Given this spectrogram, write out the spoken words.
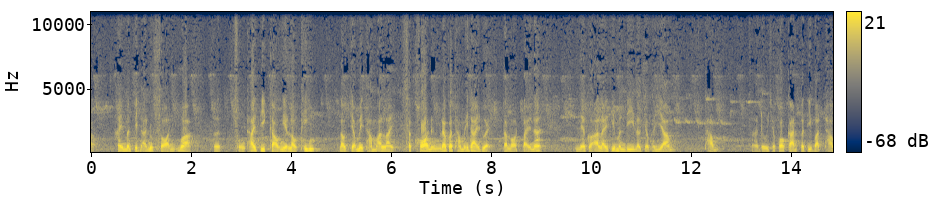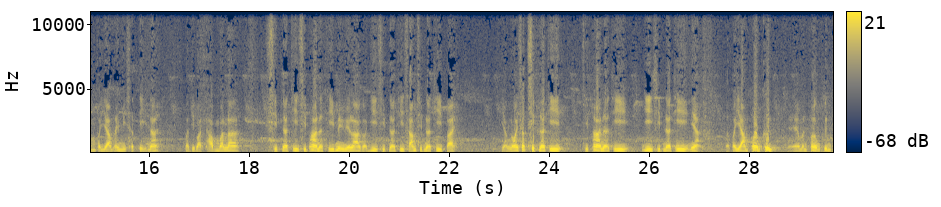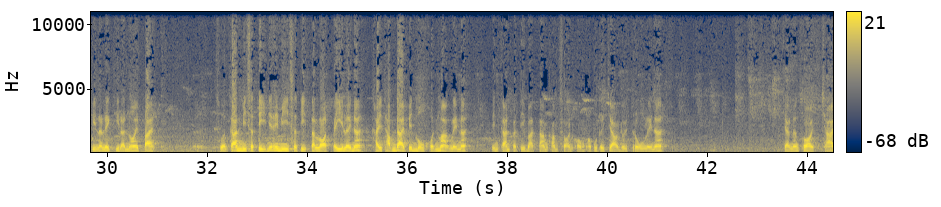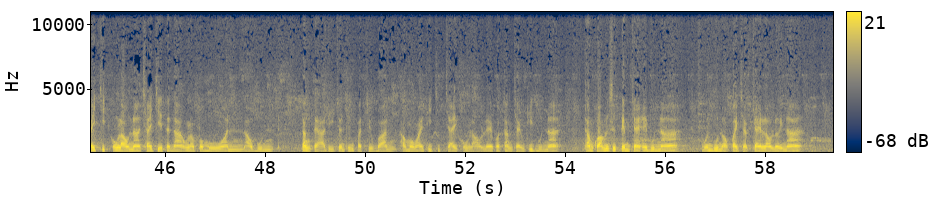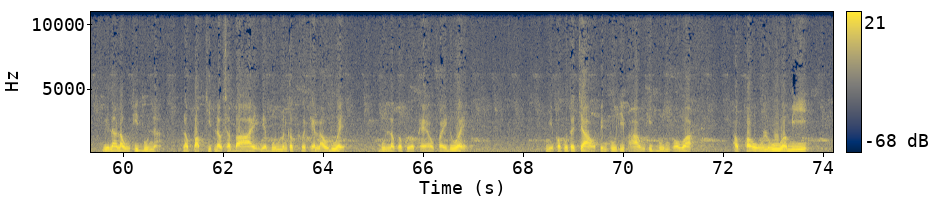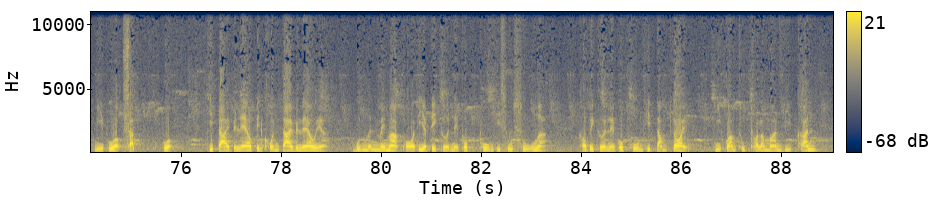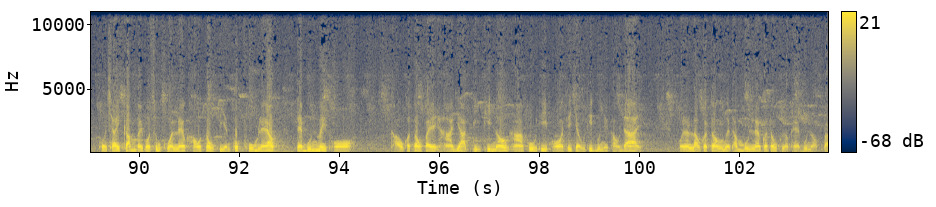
ให้มันเป็นอนุสรณ์ว่าส่งท้ายปีเก่าเนี่ยเราทิ้งเราจะไม่ทำอะไร สักข้อหนึ่งแล้วก็ทำให้ได้ด้วย ตลอดไปนะ แล้วก็อะไรที่มันดีเราจะพยายามทำโดยเฉพาะการปฏิบัติธรรมพยายามให้มีสตินะ ปฏิบัติธรรมวันละสิบนาทีสิบห้านาที ไม่มีเวลาก็ยี่สิบนาทีสามสิบนาทีไป อย่างน้อยสักสิบนาทีสิบห้านาทียี่สิบนาทีเนี่ยพยายามเพิ่มขึ้นมันเพิ่มขึ้นทีละเล็กทีละน้อยไป ส่วนการมีสติเนี่ยให้มีสติตลอดปีเลยนะ ใครทำได้เป็นมงคลมากเลยนะ เป็นการปฏิบัติตามคำสอนของพระพุทธเจ้าโดยตรงเลยนะ จากนั้นก็ใช้จิตของเรานะ ใช้เจตนาของเราประมวลเอาบุญ ตั้งแต่อดีตจนถึงปัจจุบันเขามาไว้ที่จิตใจของเราแล้วก็ตั้งใจอุทิศบุญนะทำความรู้สึกเต็มใจให้บุญนะ เหมือนบุญออกไปจากใจเราเลยนะ เวลาเราอุทิศบุญอะเราปรับจิตเราสบาย เนี่ยบุญมันก็เกิดแก่เราด้วย บุญเราก็เผื่อแผ่ออกไปด้วยนี่พระพุทธเจ้าเป็นผู้ที่พาอุทิศบุญ เพราะว่าพระพระองค์รู้ว่ามีมีพวกสัตว์พวก ที่ตายไปแล้ว เป็นคนตายไปแล้วเนี่ย บุญมันไม่มากพอที่จะไปเกิดในภพภูมิที่สูงสูงอะ เขาไปเกิดในภพภูมิที่ต่ำต้อย มีความทุกข์ทรมานบีบคั้น พอใช้กรรมไปพอสมควรแล้วเขาต้องเปลี่ยนภพภูมิแล้ว แต่บุญไม่พอ เขาก็ต้องไปหาญาติพี่น้องหาผู้ที่พอที่จะอุทิศบุญให้เขาได้ เพราะฉะนั้นเราก็ต้องเมื่อทำบุญแล้วก็ต้องเผื่อแผ่บุญออกไป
